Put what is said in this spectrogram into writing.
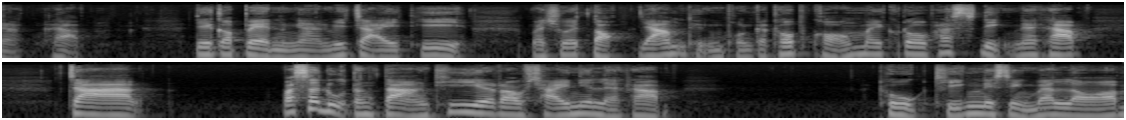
นักครับนี่ก็เป็นงานวิจัยที่มาช่วยตอกย้ำถึงผลกระทบของไมโครพลาสติกนะครับ จาก วัสดุต่างๆ ที่เราใช้นี่แหละครับ ถูกทิ้งในสิ่งแวดล้อม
